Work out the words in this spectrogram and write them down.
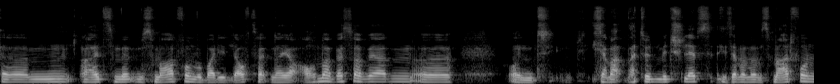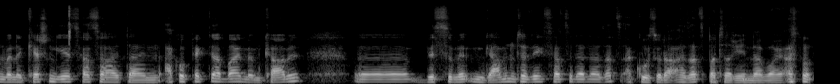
ähm, als mit dem Smartphone, wobei die Laufzeiten da ja auch immer besser werden. Äh, und ich sag mal, was du mitschleppst, ich sag mal, mit dem Smartphone, wenn du cashen gehst, hast du halt dein Akku-Pack dabei mit dem Kabel. Äh, bist du mit dem Garmin unterwegs, hast du dann Ersatzakkus oder Ersatzbatterien dabei. Also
